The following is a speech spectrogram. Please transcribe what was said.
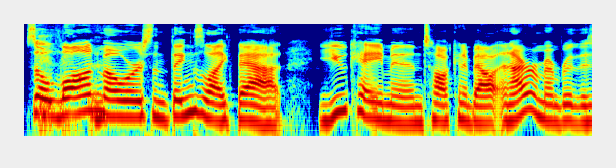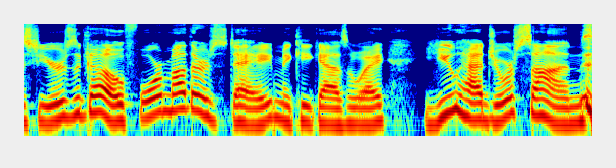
So lawnmowers and things like that. You came in talking about, and I remember this years ago for Mother's Day, Mickey Gazaway. You had your sons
